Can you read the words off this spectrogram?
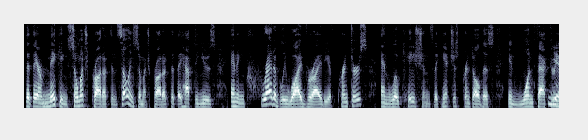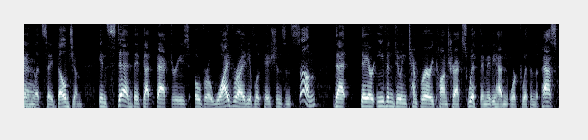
that they are making so much product and selling so much product that they have to use an incredibly wide variety of printers and locations. They can't just print all this in one factory Yeah. in, let's say, Belgium. Instead, they've got factories over a wide variety of locations and some that they are even doing temporary contracts with. They maybe hadn't worked with in the past,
